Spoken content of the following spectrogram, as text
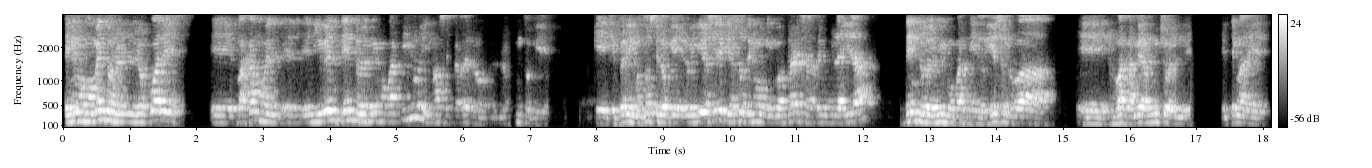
tenemos momentos en los cuales eh, bajamos el, el, nivel dentro del mismo partido y nos hace perder los, los puntos que, que, perdimos. Entonces, lo que, lo que quiero decir es que nosotros tenemos que encontrar esa regularidad dentro del mismo partido y eso nos va, eh, nos va a cambiar mucho el, el tema de,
